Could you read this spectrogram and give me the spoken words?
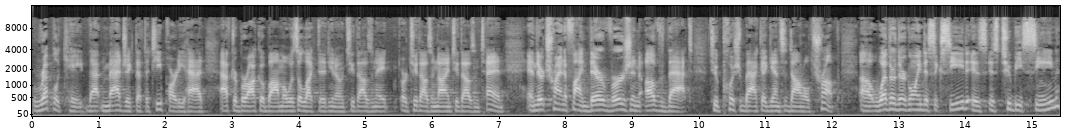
replicate that magic that the Tea Party had after Barack Obama was elected, you know, in 2008 or 2009, 2010. And they're trying to find their version of that to push back against Donald Trump. Uh, whether they're going to succeed is, is to be seen.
